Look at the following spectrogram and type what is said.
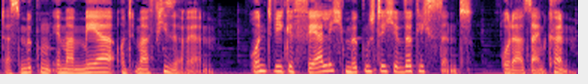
dass Mücken immer mehr und immer fieser werden und wie gefährlich Mückenstiche wirklich sind oder sein können.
